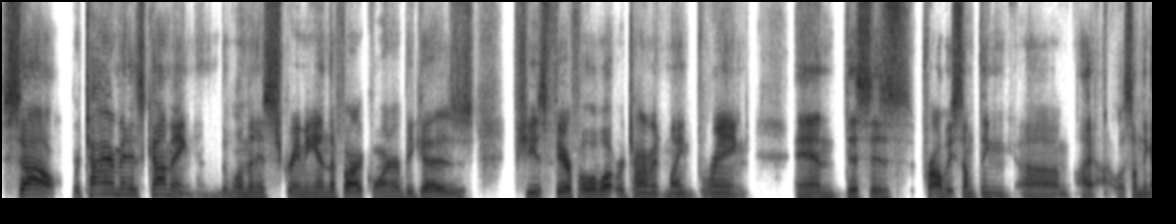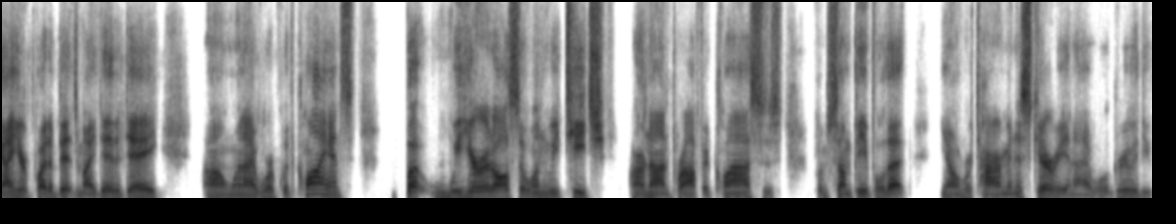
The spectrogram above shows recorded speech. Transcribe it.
So retirement is coming. The woman is screaming in the far corner because she is fearful of what retirement might bring. And this is probably something um, I something I hear quite a bit in my day to day when I work with clients, but we hear it also when we teach our nonprofit classes from some people that you know, retirement is scary. And I will agree with you.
